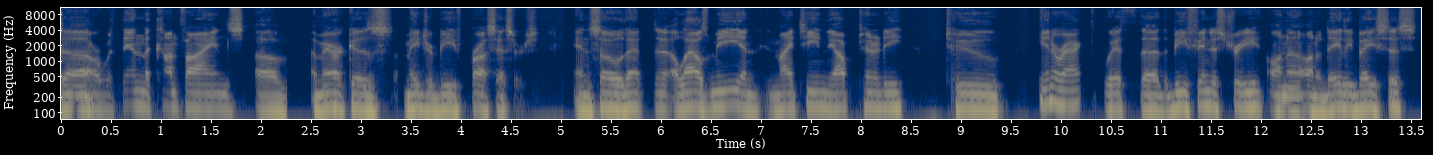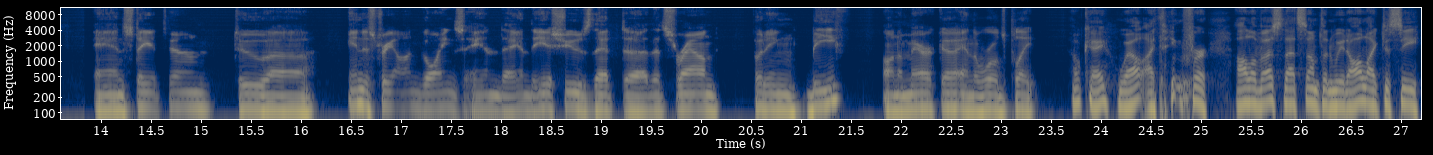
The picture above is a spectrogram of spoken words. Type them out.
uh, are within the confines of America's major beef processors. And so that uh, allows me and, and, my team the opportunity to interact with uh, the beef industry on a, on a daily basis and stay attuned to uh, industry ongoings and and the issues that uh, that surround putting beef on America and the world's plate. Okay. Well, I think for all of us, that's something we'd all like to see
